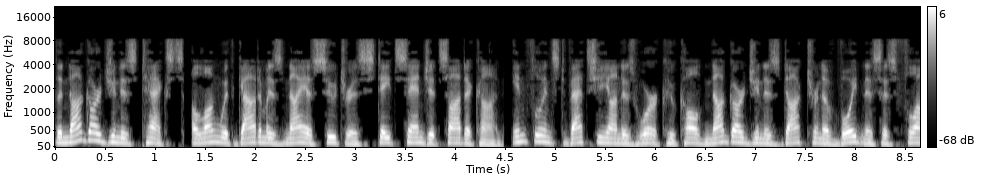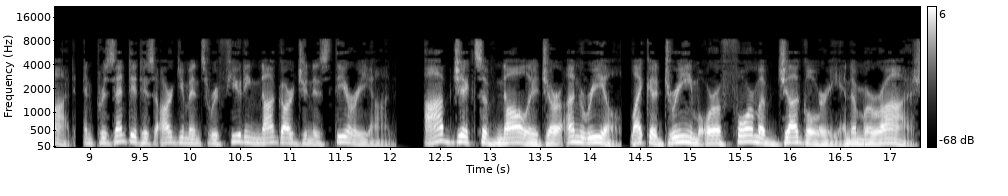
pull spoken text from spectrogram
The Nagarjuna's texts, along with Gautama's Nyaya Sutras state Sanjit Sadhukhan, influenced Vatsyayana's work who called Nagarjuna's doctrine of voidness as flawed, and presented his arguments refuting Nagarjuna's theory on "...objects of knowledge are unreal, like a dream or a form of jugglery and a mirage."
